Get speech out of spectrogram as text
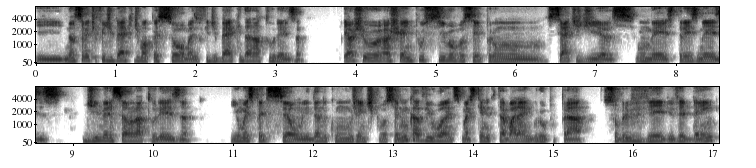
E não somente o feedback de uma pessoa, mas o feedback da natureza. Eu acho, eu acho que é impossível você ir para um sete dias, um mês, três meses de imersão na natureza em uma expedição, lidando com gente que você nunca viu antes, mas tendo que trabalhar em grupo para sobreviver e viver bem,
